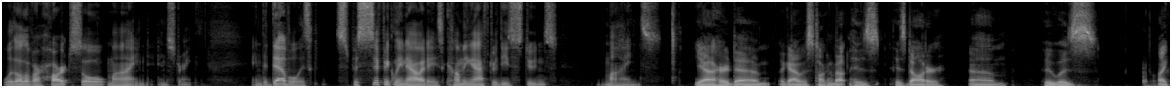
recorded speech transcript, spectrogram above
with all of our heart, soul, mind, and strength. And the devil is specifically nowadays coming after these students' minds. Yeah, I heard um, a guy was talking about his his daughter, um, who was like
